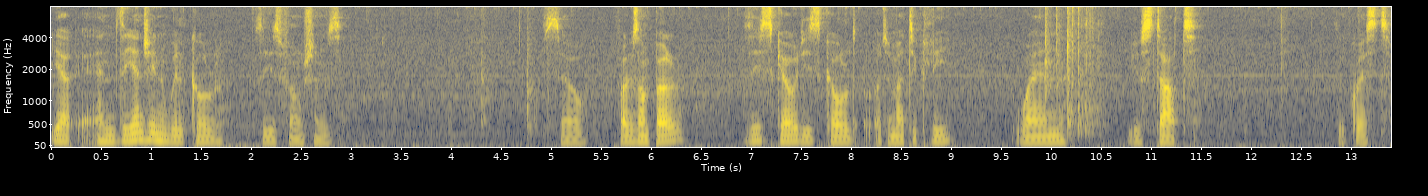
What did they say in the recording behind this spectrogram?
yeah and the engine will call these functions so for example this code is called automatically when you start the quest.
